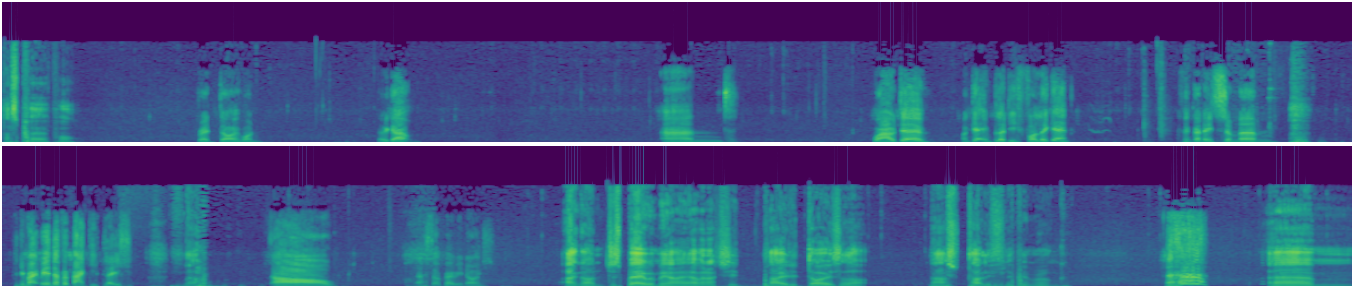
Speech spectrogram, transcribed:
That's purple. red dye one. There we go. And Wow, do. I'm getting bloody full again. I think I need some, um... Can you make me another baggie, please? No. Oh. That's not very nice. Hang on, just bear with me. I haven't actually played with dice a lot. No, it's totally flipping wrong. um.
